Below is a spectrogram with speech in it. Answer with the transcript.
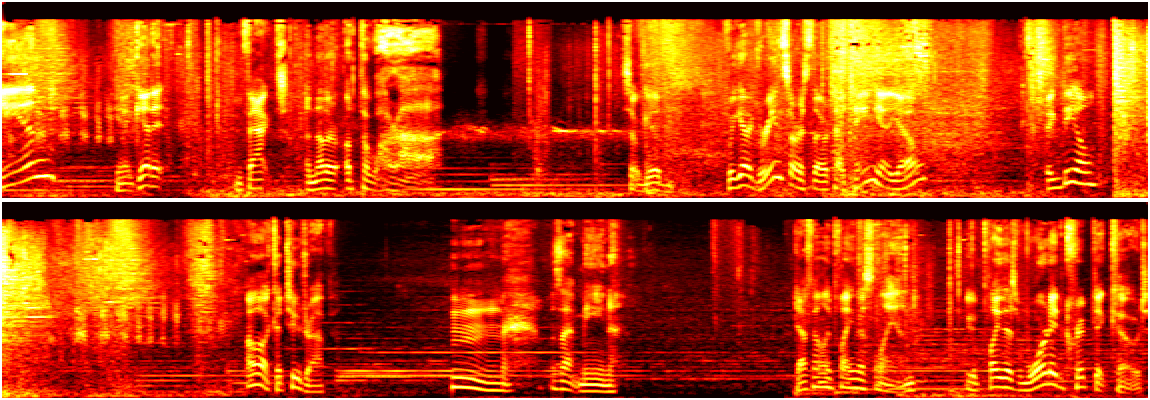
And can't get it. In fact, another Otawara. So good. We get a green source though, Titania, yo. Big deal. Oh look, a two drop. Hmm, what does that mean? Definitely playing this land. We could play this warded cryptic coat.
